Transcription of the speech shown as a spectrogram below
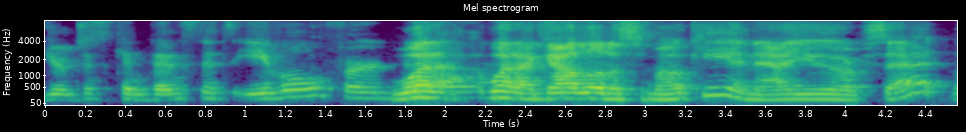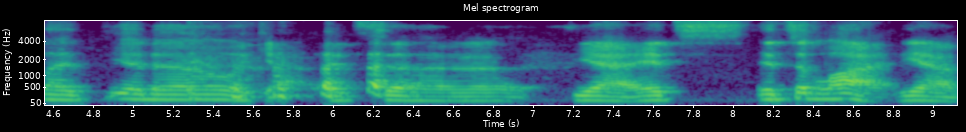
you're just convinced it's evil for what no- what I got a little smoky and now you're upset? Like you know like yeah it's uh yeah it's it's a lot yeah.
